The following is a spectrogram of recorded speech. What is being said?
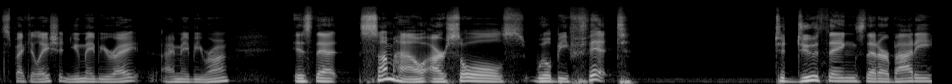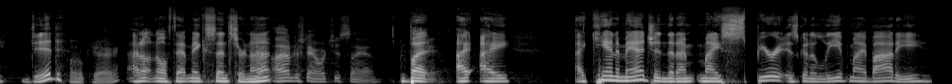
speculation, you may be right, I may be wrong, is that somehow our souls will be fit to do things that our body did. Okay. I don't know if that makes sense or not I understand what you're saying. but I, I I can't imagine that I'm my spirit is going to leave my body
